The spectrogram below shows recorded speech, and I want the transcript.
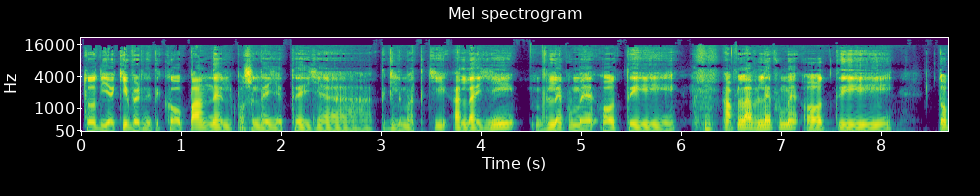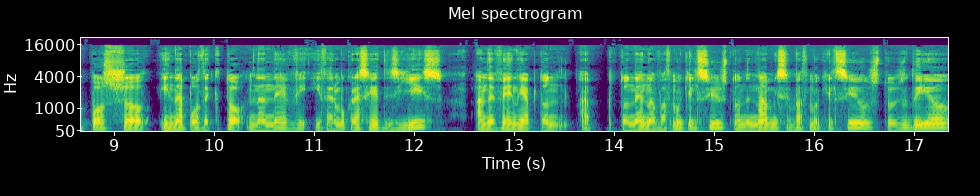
το διακυβερνητικό πάνελ, πώς λέγεται, για την κλιματική αλλαγή. Βλέπουμε ότι, απλά βλέπουμε ότι το πόσο είναι αποδεκτό να ανέβει η θερμοκρασία της γης ανεβαίνει από τον, από τον 1 βαθμό Κελσίου στον 1,5 βαθμό Κελσίου, στους 2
